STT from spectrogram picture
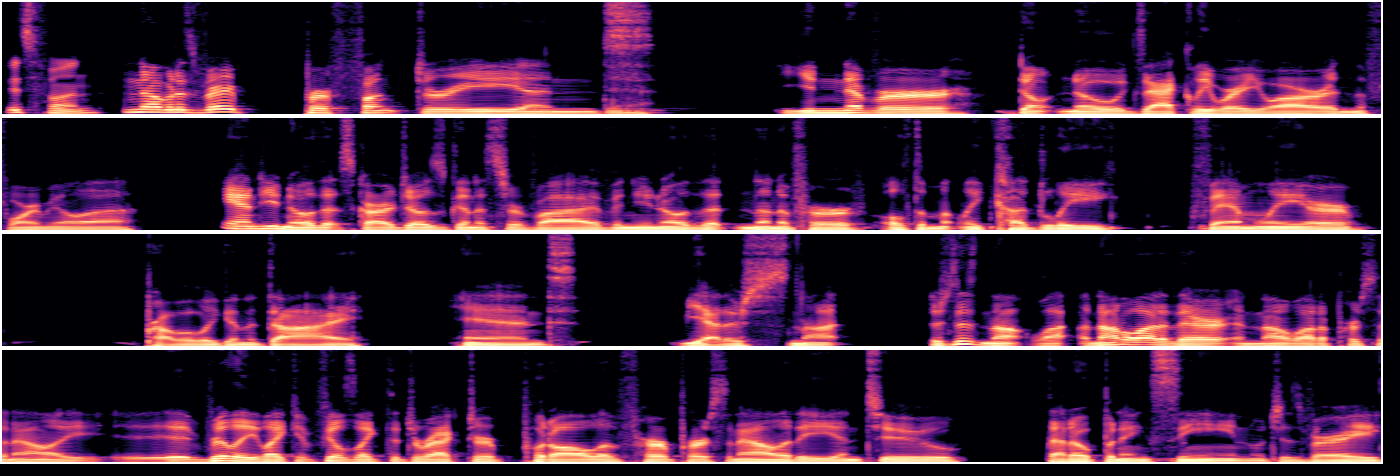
It's fun. no, but it's very perfunctory, and Yeah. you never don't know exactly where you are in the formula. And you know that ScarJo's going to survive, and you know that none of her ultimately cuddly family are probably going to die. And yeah, there's just not there's just not not a lot of there, and not a lot of personality. It really like it feels like the director put all of her personality into that opening scene, which is very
